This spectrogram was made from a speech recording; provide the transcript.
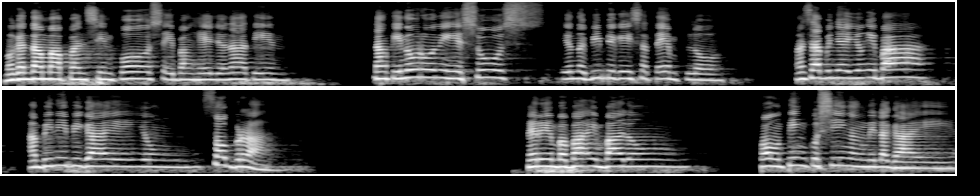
Magandang mapansin po sa Ebanghelyo natin, nang tinuro ni Jesus yung nagbibigay sa templo, ang sabi niya, yung iba, ang binibigay yung sobra. Pero yung babaeng balong kaunting kusing ang nilagay,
